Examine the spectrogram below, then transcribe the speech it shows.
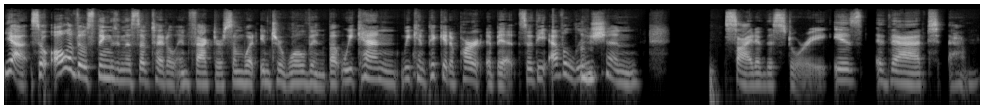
Yeah, so all of those things in the subtitle in fact are somewhat interwoven, but we can we can pick it apart a bit. So the mm-hmm. evolution mm-hmm. side of this story is that um,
